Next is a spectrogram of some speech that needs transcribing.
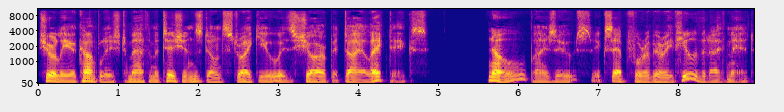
Surely accomplished mathematicians don't strike you as sharp at dialectics. No, by Zeus, except for a very few that I've met.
